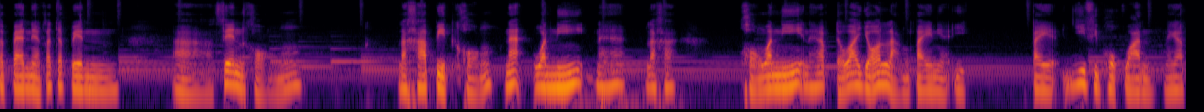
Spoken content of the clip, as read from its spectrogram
สแปนเนี่ยก็จะเป็นเส้นของราคาปิดของณวันนี้นะฮะราคาของวันนี้นะครับ แต่ว่าย้อนหลังไปเนี่ยอีกไป 26 วันนะครับ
